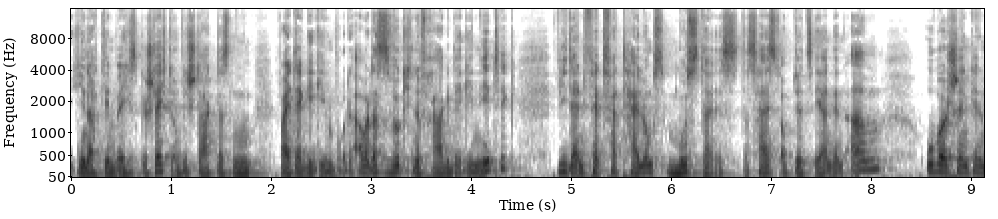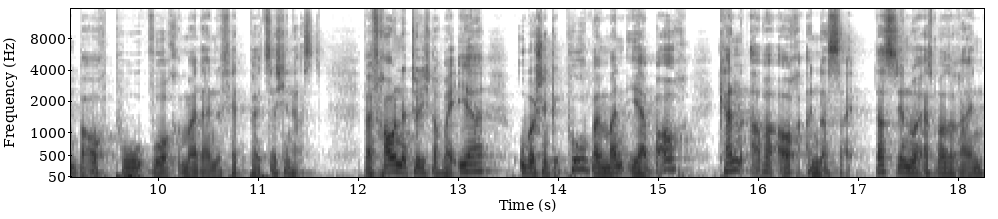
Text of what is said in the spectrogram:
je nachdem welches Geschlecht und wie stark das nun weitergegeben wurde. Aber das ist wirklich eine Frage der Genetik, wie dein Fettverteilungsmuster ist. Das heißt, ob du jetzt eher an den Armen, Oberschenkeln, Bauch, Po, wo auch immer deine Fettpölzerchen hast. Bei Frauen natürlich nochmal eher Oberschenkel, Po, beim Mann eher Bauch, kann aber auch anders sein. Das ist ja nur erstmal so rein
